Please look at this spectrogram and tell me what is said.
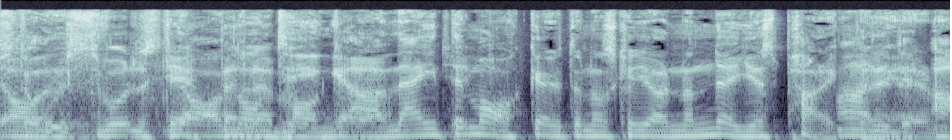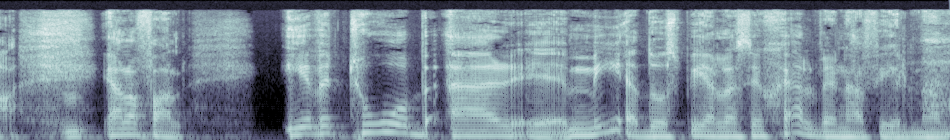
eh, Stor svulst ja, någonting. makare, Ja, nej, inte makare, utan de ska göra någon nöjespark. Ja, där det det. Ja, I alla fall. Evert Taube är eh, med och spelar sig själv i den här filmen.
